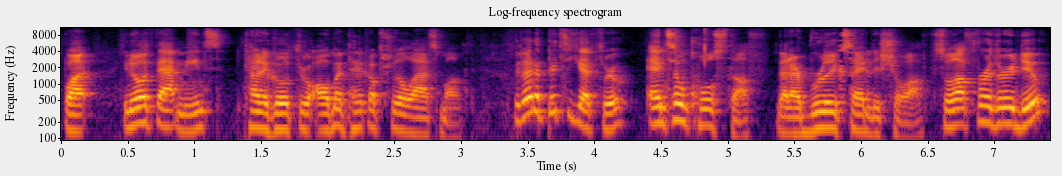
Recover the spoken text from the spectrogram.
But you know what that means? Time to go through all my pickups for the last month. We got a bit to get through, and some cool stuff that I'm really excited to show off. So without further ado,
